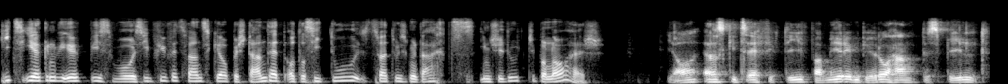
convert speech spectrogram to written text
Gibt es irgendwie etwas, wo seit 25 Jahren Bestand hat oder seit du 2008 das Institut übernommen hast? Ja, es gibt es effektiv. Bei mir im Büro hängt das Bild.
